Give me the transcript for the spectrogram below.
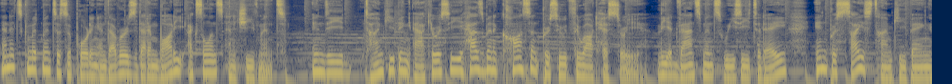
and its commitment to supporting endeavors that embody excellence and achievement. Indeed, timekeeping accuracy has been a constant pursuit throughout history. The advancements we see today in precise timekeeping,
